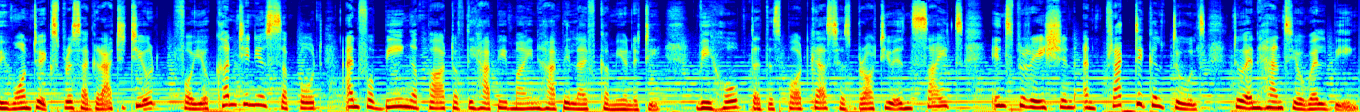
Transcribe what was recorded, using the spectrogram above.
We want to express our gratitude for your continuous support and for being a part of the Happy Mind, Happy Life community. We hope that this podcast has brought you insights, inspiration, and practical tools to enhance your well being.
